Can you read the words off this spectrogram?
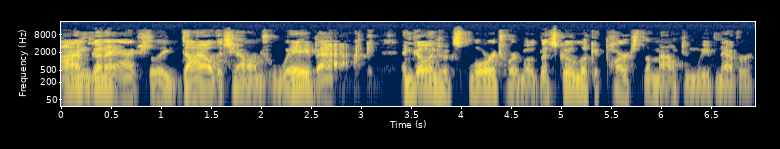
i'm gonna actually dial the challenge way back and go into exploratory mode let's go look at parts of the mountain we've never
